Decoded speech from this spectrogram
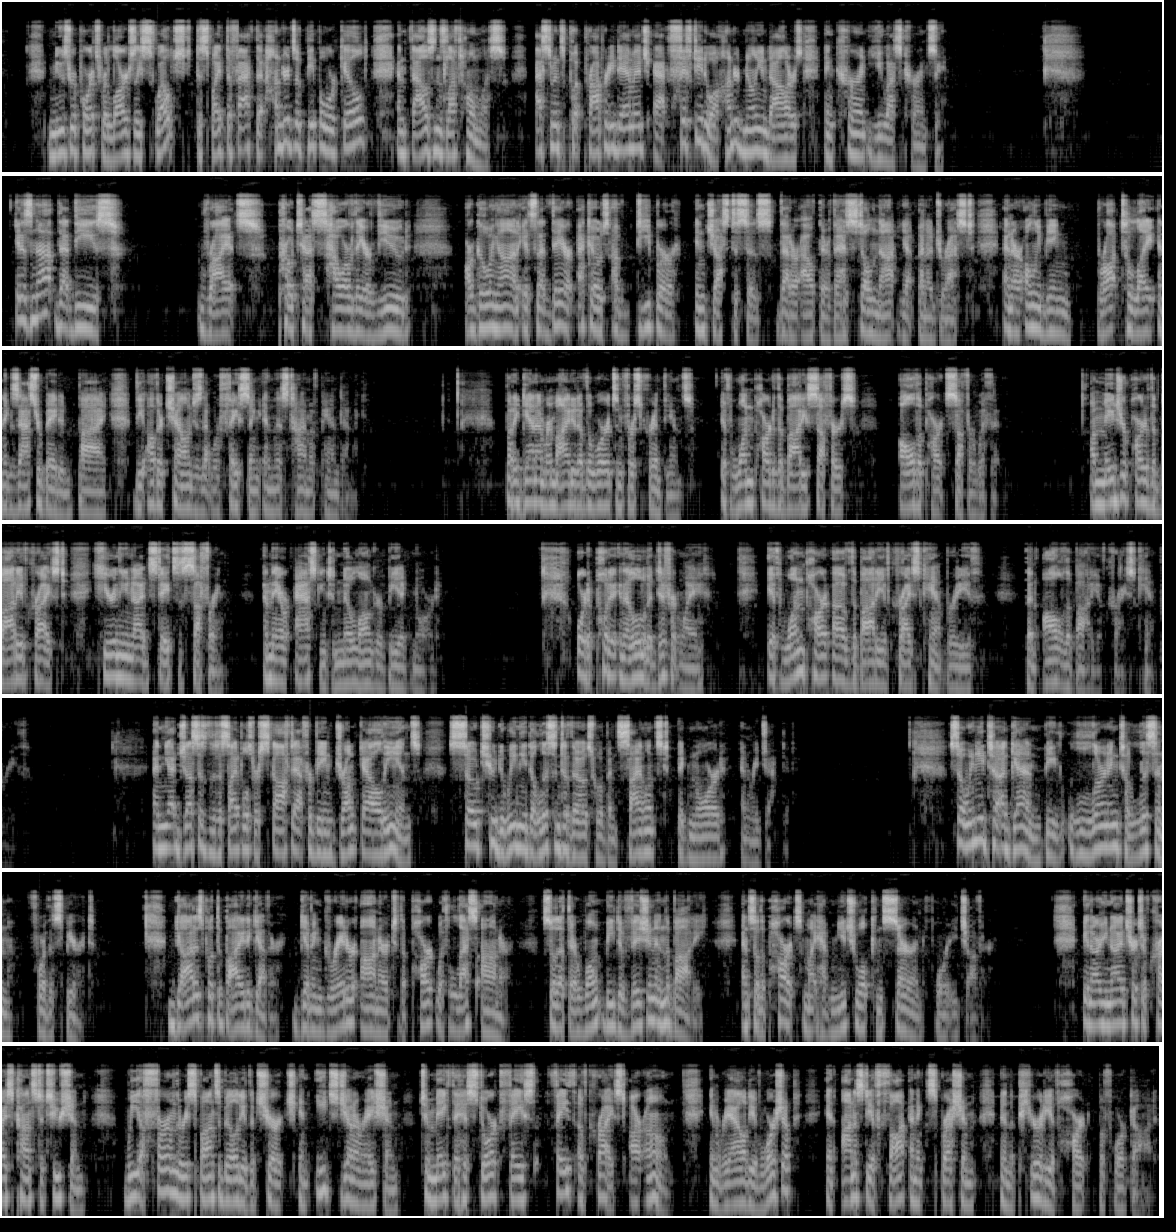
News reports were largely squelched, despite the fact that hundreds of people were killed and thousands left homeless. Estimates put property damage at 50 to 100 million dollars in current US currency. It is not that these riots, protests, however they are viewed, are going on, it's that they are echoes of deeper injustices that are out there that has still not yet been addressed and are only being brought to light and exacerbated by the other challenges that we're facing in this time of pandemic. But again, I'm reminded of the words in 1 Corinthians if one part of the body suffers, all the parts suffer with it. A major part of the body of Christ here in the United States is suffering, and they are asking to no longer be ignored. Or to put it in a little bit different way, if one part of the body of Christ can't breathe, then all of the body of Christ can't breathe. And yet, just as the disciples were scoffed at for being drunk Galileans, so too do we need to listen to those who have been silenced, ignored, and rejected. So we need to, again, be learning to listen for the Spirit. God has put the body together, giving greater honor to the part with less honor, so that there won't be division in the body, and so the parts might have mutual concern for each other. In our United Church of Christ Constitution, we affirm the responsibility of the church in each generation to make the historic faith, faith of Christ our own in reality of worship, in honesty of thought and expression, and in the purity of heart before God.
